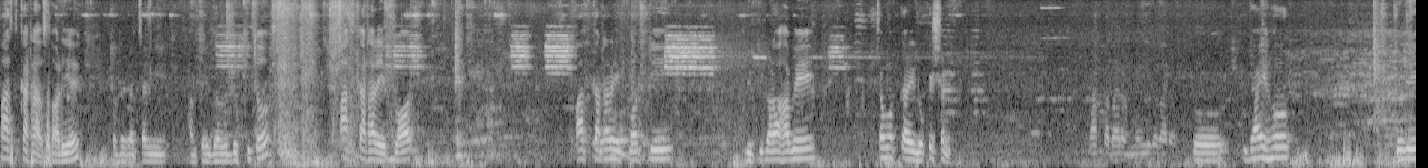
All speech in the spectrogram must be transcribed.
পাঁচ কাঠা সরি তোদের কাছে আমি আন্তরিকভাবে দুঃখিত। পাঁচ কাঠার এই প্লট পাঁচ কাঠার এই প্লটটি বিক্রি করা হবে। চমৎকার এই লোকেশনে তো যাই হোক যদি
